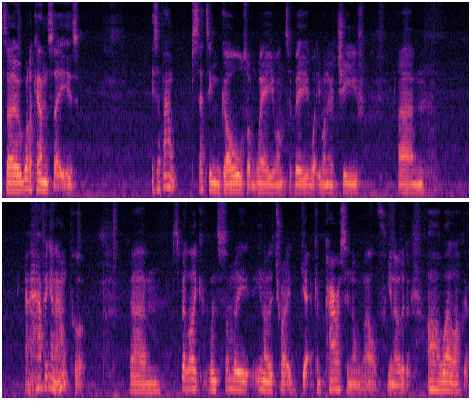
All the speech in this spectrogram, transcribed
So what I can say is it's about setting goals on where you want to be, what you want to achieve, um, and having an output. Um, it's a bit like when somebody, you know, they try to get a comparison on wealth. You know, they go, "Oh well, I've got."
